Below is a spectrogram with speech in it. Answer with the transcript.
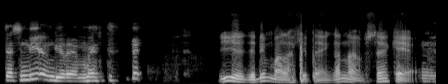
Kita sendiri yang diremet. Iya, jadi malah kita yang kena. Misalnya kayak, Hmm.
